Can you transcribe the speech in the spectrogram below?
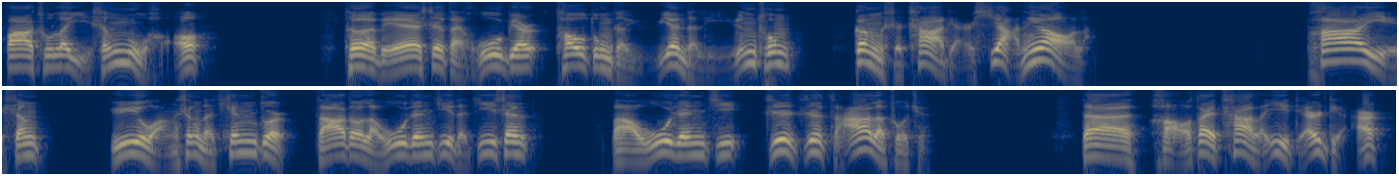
发出了一声怒吼。特别是在湖边操纵着雨燕的李云聪，更是差点吓尿了。啪一声，渔网上的铅坠砸到了无人机的机身。把无人机直直砸了出去，但好在差了一点点儿，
